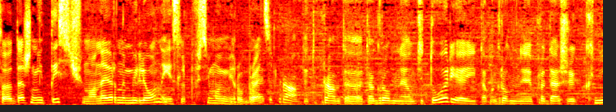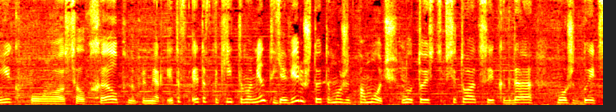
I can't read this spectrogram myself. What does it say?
э, даже не тысячу, но, наверное, миллионы, если по всему миру брать. Да, это правда. Это правда. Это огромная аудитория и там огромные продажи книг по self-help, например. Это, это в какие-то моменты я верю, что это может помочь. Ну, то есть в ситуации, когда, может быть,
